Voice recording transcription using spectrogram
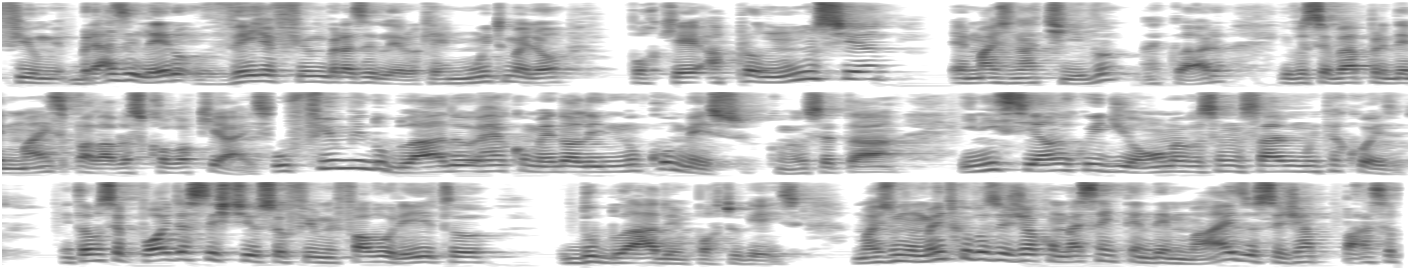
filme brasileiro, veja filme brasileiro, que é muito melhor porque a pronúncia é mais nativa, é claro, e você vai aprender mais palavras coloquiais. O filme dublado eu recomendo ali no começo, quando você está iniciando com o idioma, você não sabe muita coisa. Então você pode assistir o seu filme favorito dublado em português, mas no momento que você já começa a entender mais, você já passa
